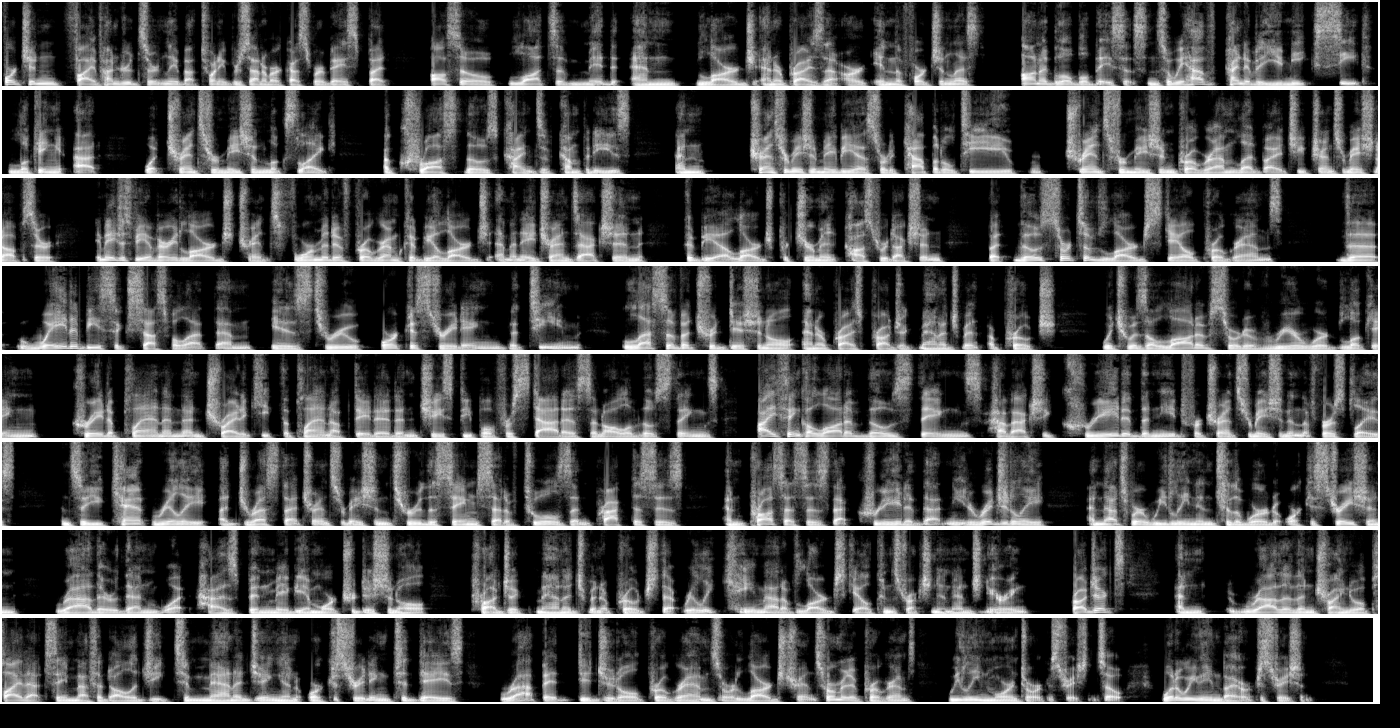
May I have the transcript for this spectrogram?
Fortune 500, certainly about 20% of our customer base, but also lots of mid and large enterprise that aren't in the Fortune list on a global basis. And so we have kind of a unique seat looking at what transformation looks like across those kinds of companies. And transformation may be a sort of capital T transformation program led by a chief transformation officer. It may just be a very large transformative program, could be a large M&A transaction, could be a large procurement cost reduction. But those sorts of large scale programs, the way to be successful at them is through orchestrating the team, less of a traditional enterprise project management approach, which was a lot of sort of rearward looking create a plan and then try to keep the plan updated and chase people for status and all of those things. I think a lot of those things have actually created the need for transformation in the first place. And so you can't really address that transformation through the same set of tools and practices and processes that created that need originally. And that's where we lean into the word orchestration rather than what has been maybe a more traditional project management approach that really came out of large scale construction and engineering projects. And rather than trying to apply that same methodology to managing and orchestrating today's rapid digital programs or large transformative programs, we lean more into orchestration. So what do we mean by orchestration?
